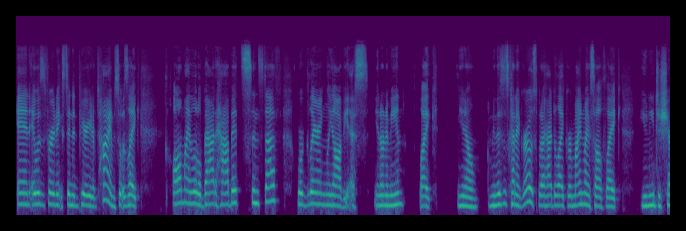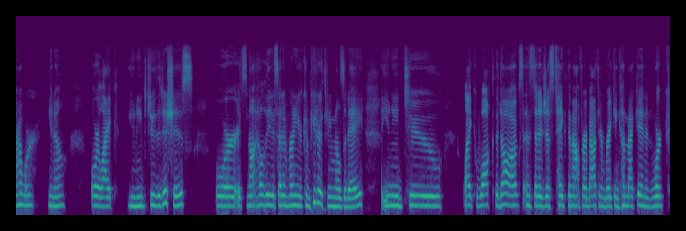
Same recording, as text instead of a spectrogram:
And it was for an extended period of time so it was like all my little bad habits and stuff were glaringly obvious you know what i mean? Like you know i mean this is kind of gross but i had to like remind myself like you need to shower you know? Or like you need to do the dishes or it's not healthy to sit in front of your computer three meals a day. You need to like walk the dogs instead of just take them out for a bathroom break and come back in and work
